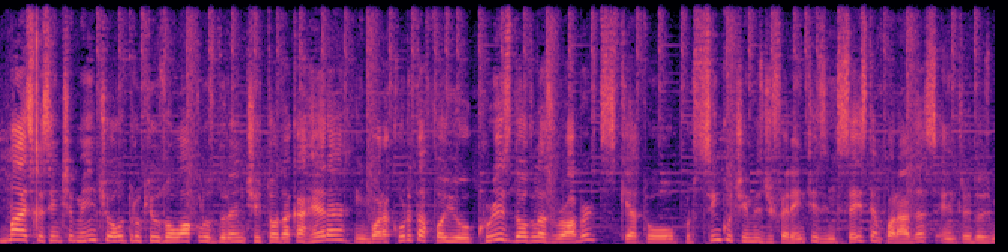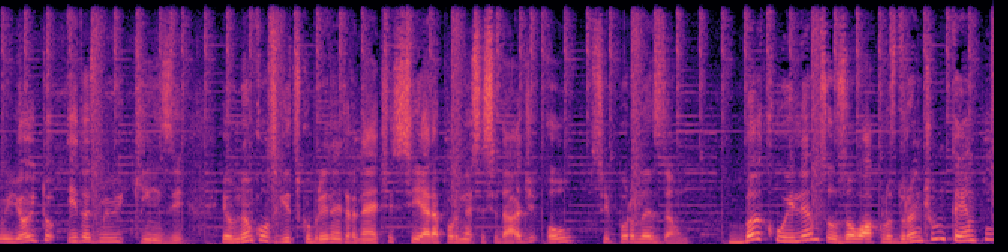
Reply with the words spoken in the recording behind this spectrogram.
Mais recentemente, outro que usou óculos durante toda a carreira, embora curta, foi o Chris Douglas Roberts, que atuou por cinco times diferentes em seis temporadas entre 2008 e 2015. Eu não consegui descobrir na internet se era por necessidade ou se por lesão. Buck Williams usou óculos durante um tempo,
